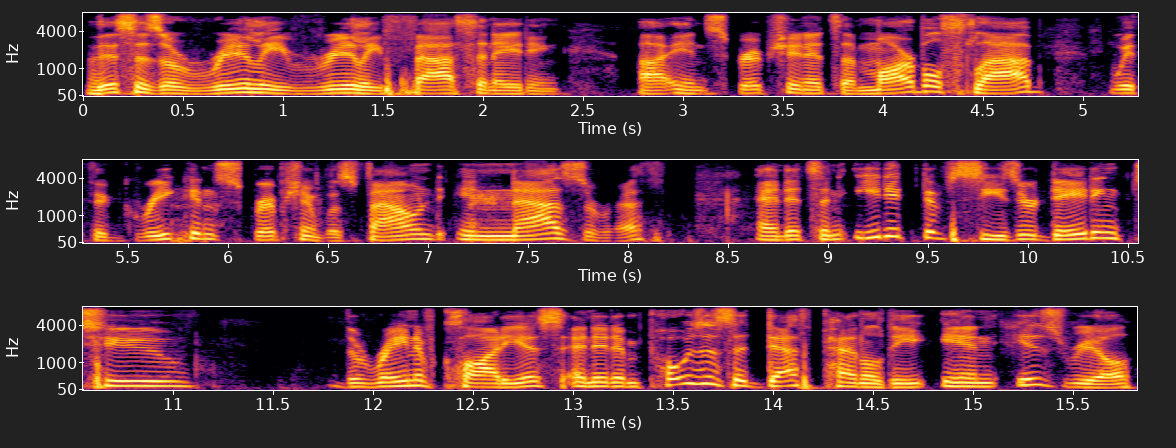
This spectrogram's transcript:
This is a really, really fascinating uh, inscription. It's a marble slab with a Greek inscription. It was found in Nazareth, and it's an edict of Caesar dating to the reign of Claudius, and it imposes a death penalty in Israel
